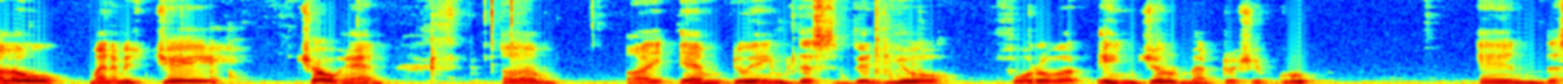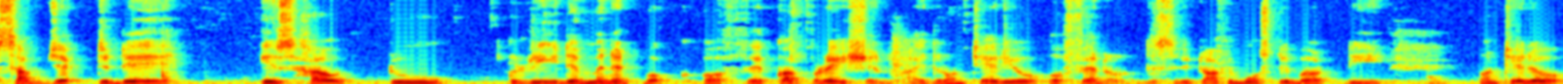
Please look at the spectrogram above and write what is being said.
Hello, my name is Jay Chauhan. Um, I am doing this video for our angel mentorship group and the subject today is how to read a minute book of a corporation, either Ontario or federal. This we're talking mostly about the Ontario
